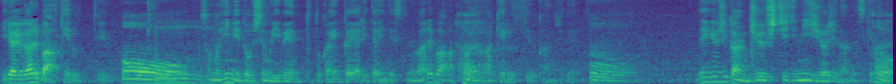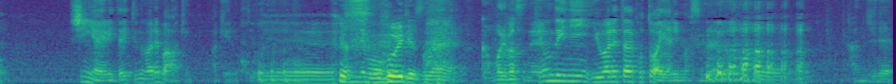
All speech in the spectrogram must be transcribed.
依頼があれば開けるっていう。その日にどうしてもイベントとか宴会やりたいんですっていうのがあればはい。開けるっていう感じで。うんで営業時間17時24時なんですけど、はい。深夜やりたいっていうのがあれば開け開けるっていう、でもすごいですね。はい。頑張りますね。基本的に言われたことはやりますぐらいのう ん感じでやっ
